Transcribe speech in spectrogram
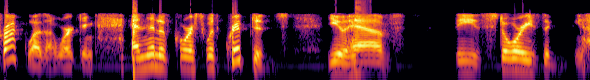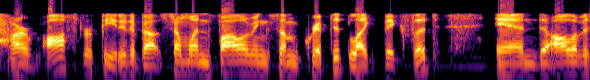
truck wasn't working. And then, of course, with cryptids, you have these stories that are oft repeated about someone following some cryptid like Bigfoot, and all of a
